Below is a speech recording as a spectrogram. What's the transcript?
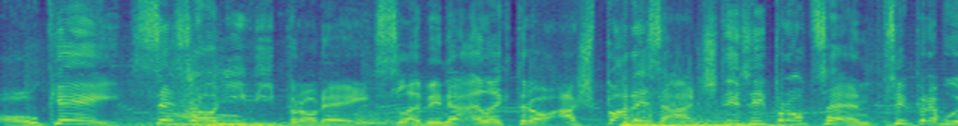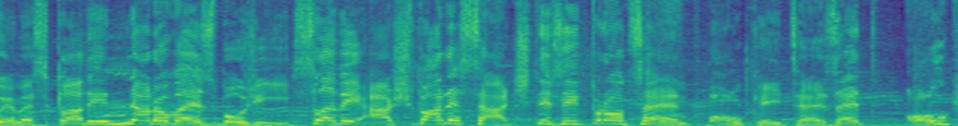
OK, sezónní výprodej, slevy na elektro až 54%, připravujeme sklady na nové zboží, slevy až 54%, OK.cz, OK.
